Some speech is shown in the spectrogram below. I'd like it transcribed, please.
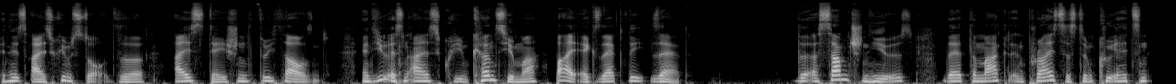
in his ice cream store, the Ice Station 3000. And you, as an ice cream consumer, buy exactly that. The assumption here is that the market and price system creates an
